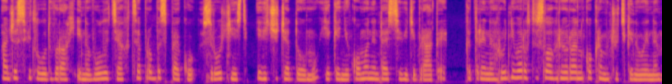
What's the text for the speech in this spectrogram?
Адже світло у дворах і на вулицях це про безпеку, зручність і відчуття дому, яке нікому не дасться відібрати. Катерина Грудніва, Ростислав Григоренко, Кременчуцькі новини.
